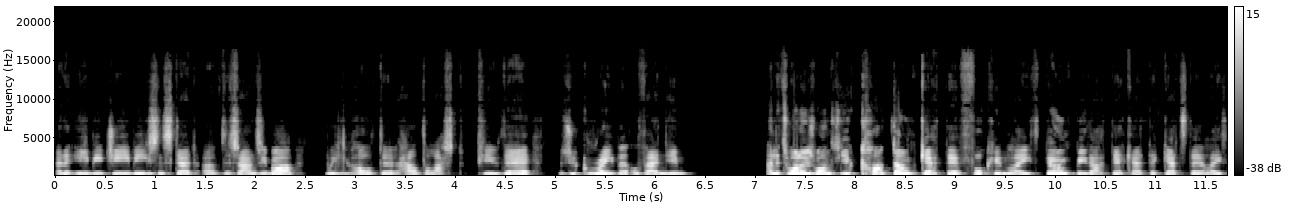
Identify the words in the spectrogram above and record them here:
at EBGB's instead of the Zanzibar. We hold the, held the last few there. It's a great little venue. And it's one of those ones you can't don't get there fucking late. Don't be that dickhead that gets there late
